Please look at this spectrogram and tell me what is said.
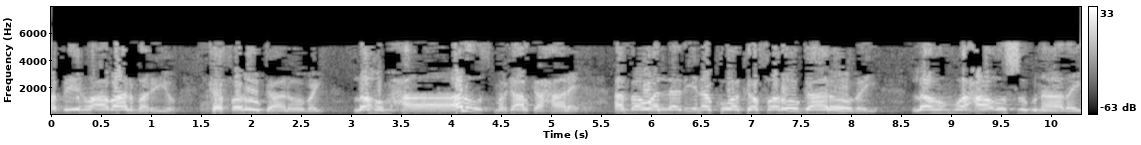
rabbi inuu abaal mariyo kafaruu gaaloobay. Lahum xaalu marka halkaa xaale. Amba waladiina kuwa kafaruu gaaloobay lahum waxaa u sugnaaday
